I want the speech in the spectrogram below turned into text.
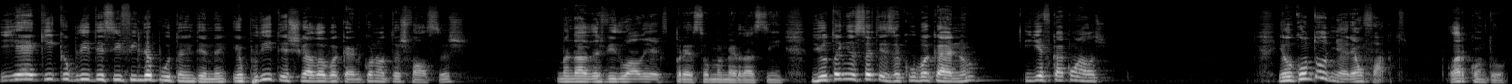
E é aqui que eu podia ter sido filho da puta, entendem? Eu podia ter chegado ao bacana com notas falsas, mandadas via do AliExpress ou uma merda assim, e eu tenho a certeza que o bacano ia ficar com elas. Ele contou o dinheiro, é um facto. Claro que contou.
